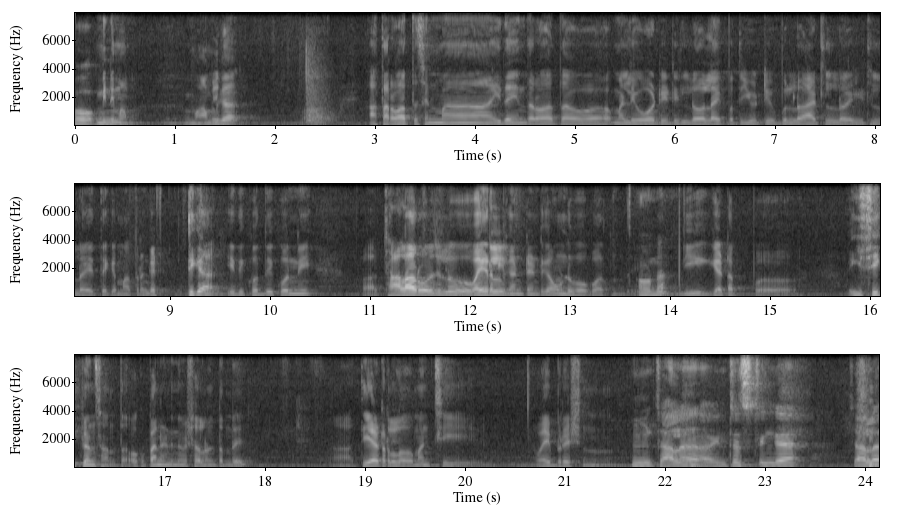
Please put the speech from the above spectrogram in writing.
ఓ. మినిమం. మామూలుగా ఆ తర్వాత సినిమా ఇదైన తర్వాత మళ్ళీ ఓటీటీల్లో లేకపోతే యూట్యూబ్లో వాటిల్లో వీటిల్లో అయితే మాత్రం గట్టిగా ఇది కొద్ది కొన్ని చాలా రోజులు వైరల్ కంటెంట్గా ఉండిపోతుంది అవునా? ఈ గెటప్ ఈ సీక్వెన్స్ అంతా ఒక పన్నెండు నిమిషాలు ఉంటుంది. థియేటర్లో మంచి వైబ్రేషన్. చాలా ఇంట్రెస్టింగ్గా చాలా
